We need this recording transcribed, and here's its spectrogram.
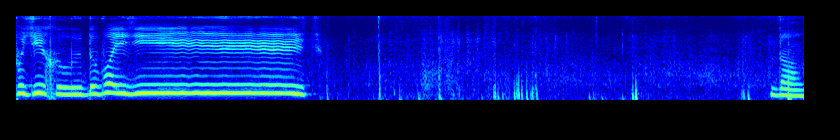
поїхали, давай їдь. Да.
